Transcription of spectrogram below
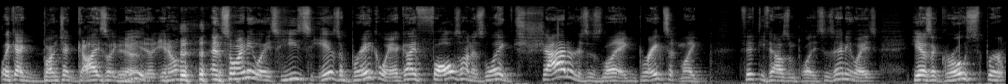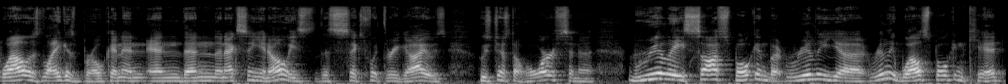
like a bunch of guys like yeah. me, you know. and so, anyways, he's he has a breakaway. A guy falls on his leg, shatters his leg, breaks it in like 50,000 places. Anyways, he has a growth spurt while his leg is broken, and, and then the next thing you know, he's this six foot three guy who's who's just a horse and a really soft spoken but really uh, really well spoken kid.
